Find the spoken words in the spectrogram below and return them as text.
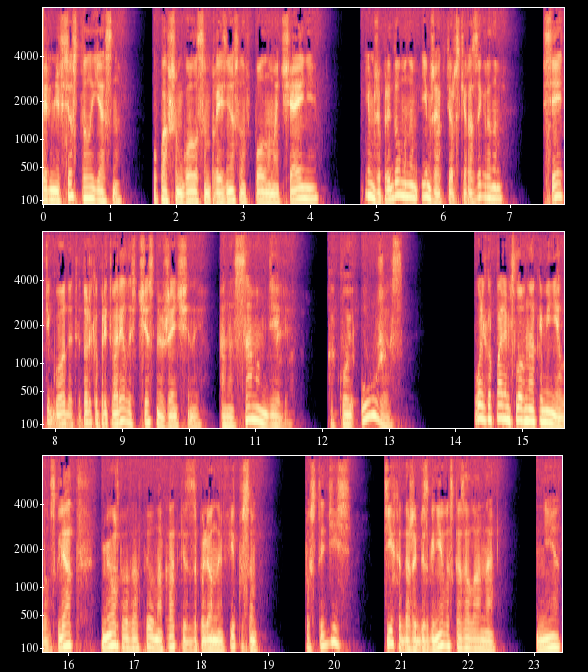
теперь мне все стало ясно», — упавшим голосом произнес он в полном отчаянии, им же придуманным, им же актерски разыгранным. «Все эти годы ты только притворялась честной женщиной, а на самом деле... Какой ужас!» Ольга Палем словно окаменела, взгляд мертво застыл на кратке с запыленным фикусом. «Постыдись!» — тихо, даже без гнева сказала она. «Нет!»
